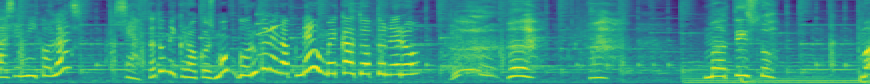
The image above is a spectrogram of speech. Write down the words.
Μη φοβάσαι, Νίκολας. Σε αυτό το μικρόκοσμο μπορούμε να αναπνέουμε κάτω από το νερό. Μα τι στο! Μα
